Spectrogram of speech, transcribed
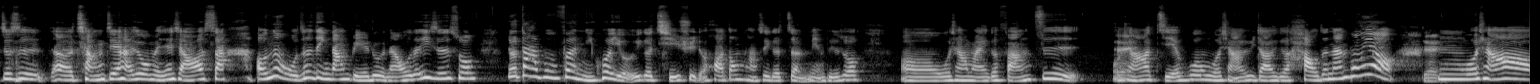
就是呃强奸，还是我每天想要杀哦，那我这另当别论啊。我的意思是说，就大部分你会有一个期许的话，通常是一个正面，比如说呃，我想买一个房子。我想要结婚，我想要遇到一个好的男朋友。对，嗯，我想要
